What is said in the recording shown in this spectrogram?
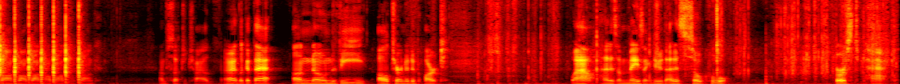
Bonk, bonk, bonk, bonk, bonk, bonk. I'm such a child. Alright, look at that. Unown V, alternative art. Wow, that is amazing, dude. That is so cool. First pack.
